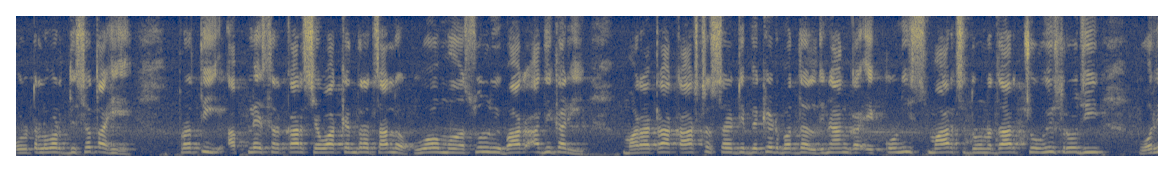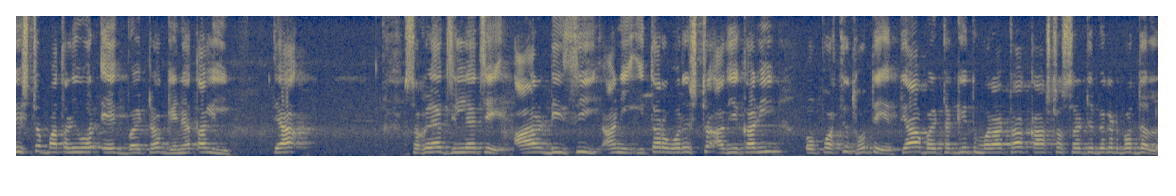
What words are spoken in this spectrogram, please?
पोर्टलवर दिसत आहे. प्रति आपले सरकार सेवा केंद्र चालक व महसूल विभाग अधिकारी मराठा कास्ट सर्टिफिकेटबद्दल दिनांक एकोणीस मार्च दोन हजार चोवीस रोजी वरिष्ठ पातळीवर एक बैठक घेण्यात आली. त्या सगळ्या जिल्ह्याचे आर डी सी आणि इतर वरिष्ठ अधिकारी उपस्थित होते. त्या बैठकीत मराठा कास्ट सर्टिफिकेटबद्दल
